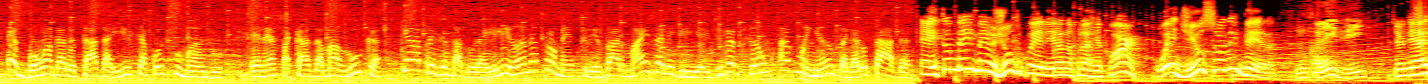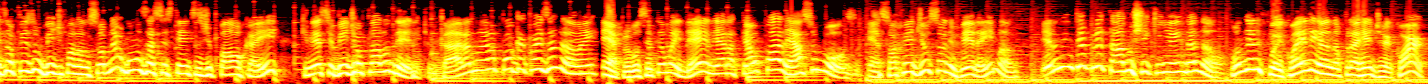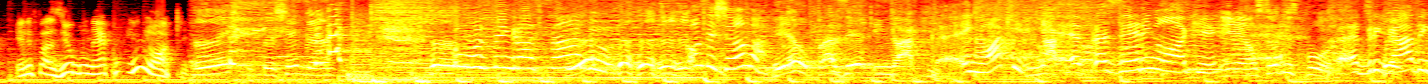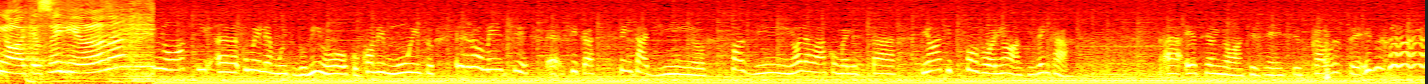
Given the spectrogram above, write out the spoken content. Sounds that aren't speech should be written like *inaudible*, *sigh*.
É bom a garotada ir se acostumando. É nessa casa maluca que a apresentadora Eliana promete levar mais alegria e diversão às manhãs da garotada. É, e também veio junto com a Eliana pra Record o Edilson Oliveira. Nunca nem vi. Que aliás eu fiz um vídeo falando sobre alguns assistentes de palco aí, que nesse vídeo eu falo dele, que o cara não era pouca coisa não, hein? É, pra você ter uma ideia, ele era até o palhaço Bozo. É, só que o Edilson Oliveira aí, mano, ele não interpretava o Chiquinho ainda não. Quando ele foi com a Eliana pra Rede Record, ele fazia o boneco Nhoque. Oi, tô chegando. Como você é engraçado! Como você chama? Eu, prazer, Nhoque. É Nhoque? Nhoque. É prazer, Nhoque. É, ao seu dispor. É, obrigada, Nhoque. Eu sou Eliana. Nhoque, é, como ele é muito do minhoco, come muito, ele geralmente é, fica sentadinho, sozinho. Olha lá como ele está. Nhoque, por favor, Nhoque, vem cá. Ah, esse é o Nhoque, gente, pra vocês.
